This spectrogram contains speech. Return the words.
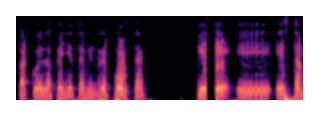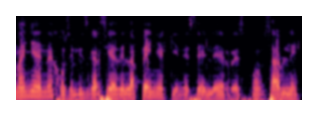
Paco de la Peña también reporta que eh, esta mañana José Luis García de la Peña, quien es el responsable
